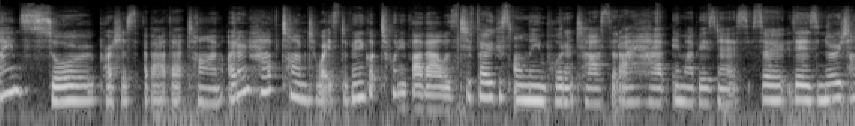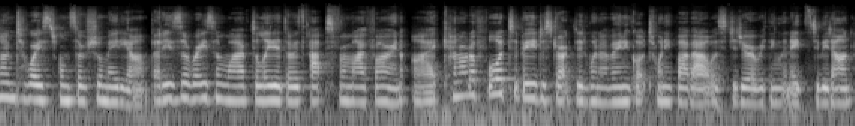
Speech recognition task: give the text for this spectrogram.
I am so precious about that time. I don't have time to waste. I've only got 25 hours to focus on the important tasks that I have in my business. So there's no time to waste on social media. That is the reason why I've deleted those apps from my phone. I cannot afford to be distracted when I've only got 25 hours to do everything that needs to be done.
